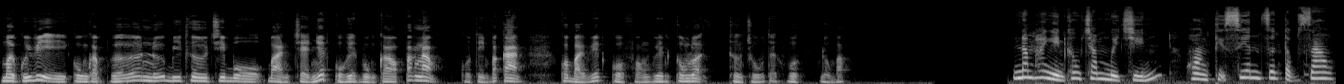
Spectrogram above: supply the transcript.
Mời quý vị cùng gặp gỡ nữ bí thư tri bộ bản trẻ nhất của huyện vùng cao Bắc Nạm của tỉnh Bắc Cạn qua bài viết của phóng viên công luận thường trú tại khu vực Đông Bắc. Năm 2019, Hoàng Thị Siên dân tộc Giao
